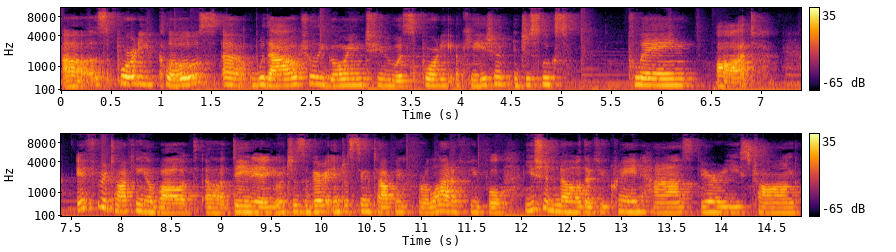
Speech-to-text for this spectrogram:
uh, sporty clothes uh, without really going to a sporty occasion, it just looks plain odd. If we're talking about uh, dating, which is a very interesting topic for a lot of people, you should know that Ukraine has very strong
